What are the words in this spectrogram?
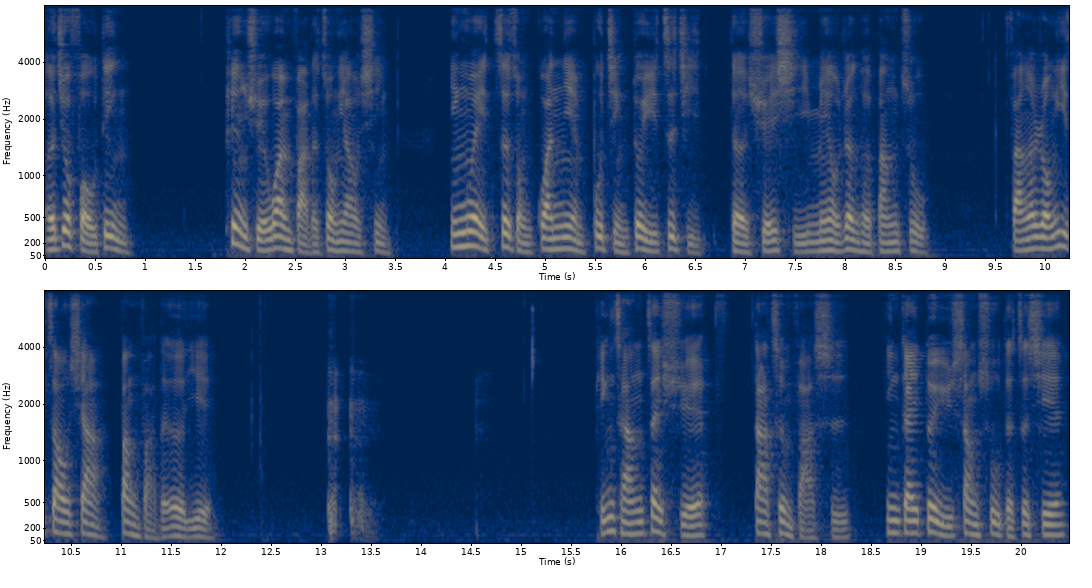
而就否定遍学万法的重要性，因为这种观念不仅对于自己的学习没有任何帮助，反而容易造下谤法的恶业。平常在学大乘法时，应该对于上述的这些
